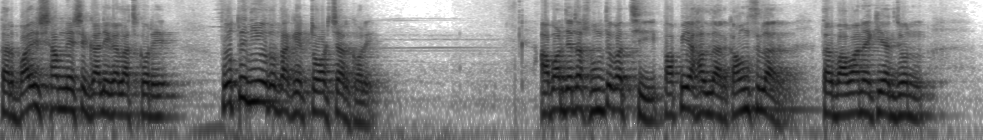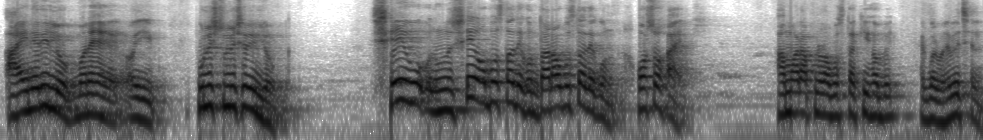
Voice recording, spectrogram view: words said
তার বাড়ির সামনে এসে গালিগালাজ করে। প্রতিনিয়ত তাকে টর্চার করে। আবার যেটা শুনতে পাচ্ছি, পাপিয়া হালদার কাউন্সিলর তার বাবা নাকি একজন আইনেরই লোক মানে ওই পুলিশ টুলিশেরই লোক। সেই সেই অবস্থা দেখুন, তার অবস্থা দেখুন, অসহায়। আমার, আপনার অবস্থা কি হবে? একবার ভেবেছেন?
